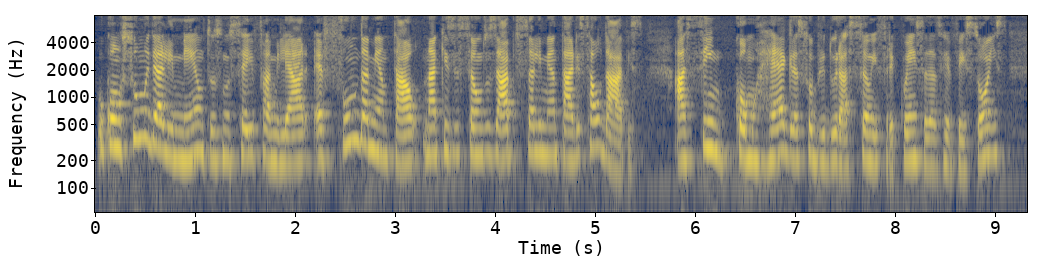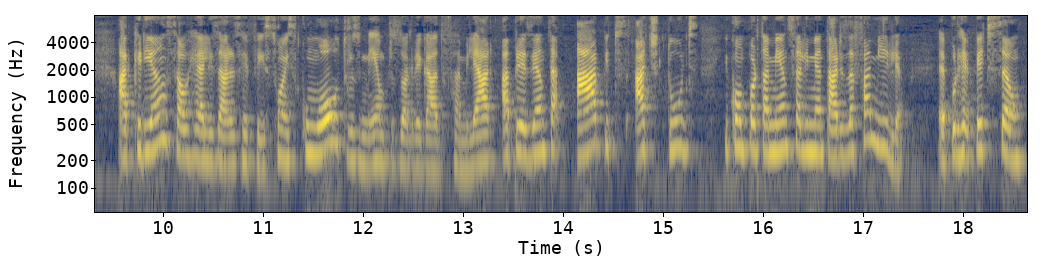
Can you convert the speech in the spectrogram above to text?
O consumo de alimentos no seio familiar é fundamental na aquisição dos hábitos alimentares saudáveis. Assim como regras sobre duração e frequência das refeições, a criança, ao realizar as refeições com outros membros do agregado familiar, apresenta hábitos, atitudes e comportamentos alimentares da família, é por repetição.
